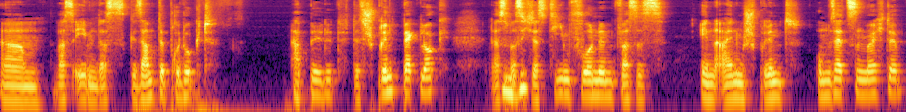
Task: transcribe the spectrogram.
ähm, was eben das gesamte Produkt abbildet, das Sprint-Backlog, das, was mhm. sich das Team vornimmt, was es in einem Sprint umsetzen möchte,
